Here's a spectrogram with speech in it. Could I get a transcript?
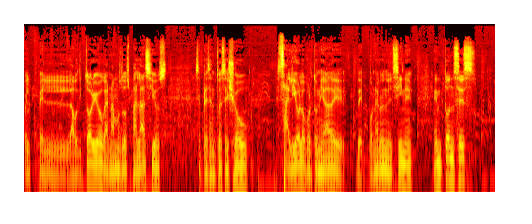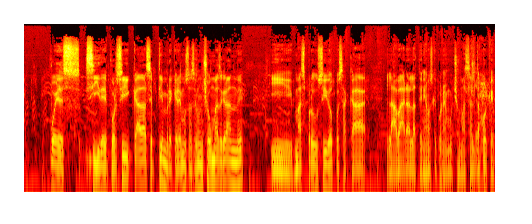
el, auditorio, ganamos dos palacios, se presentó ese show, salió la oportunidad de, ponerlo en el cine. Entonces, pues si de por sí cada septiembre queremos hacer un show más grande y más producido, pues acá la vara la teníamos que poner mucho más alta porque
